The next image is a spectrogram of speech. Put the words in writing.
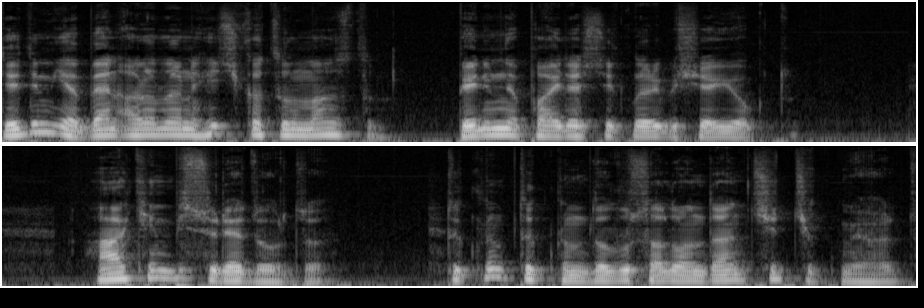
Dedim ya ben aralarına hiç katılmazdım. Benimle paylaştıkları bir şey yoktu. Hakim bir süre durdu. Tıklım tıklım dolu salondan çıt çıkmıyordu.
